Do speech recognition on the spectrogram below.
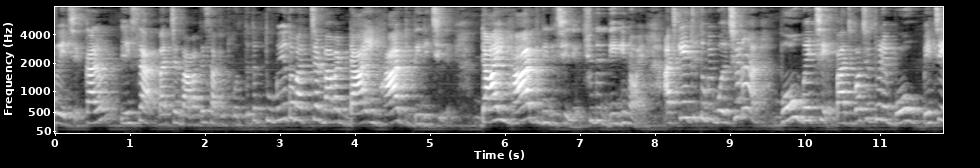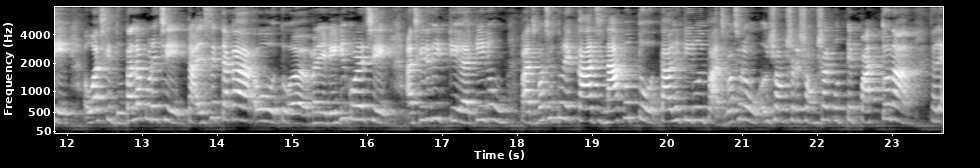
পেয়েছে, কারণ লিসা বাচ্চার বাবাকে সাপোর্ট করতো। তো তুমিও তো বাচ্চার বাবার ডাই হার্ট দিদি ছিলে। ডাই হার্ট দিদি ছিলে, শুধু দিদি নয়। আজকে এই যে তুমি বলছো না, বউ বেচে, পাঁচ বছর ধরে বউ বেচে, ও আজকে দোতলা করেছে, টাইলসের টাকা ও মানে রেডি করেছে, আজকে যদি টিনু পাঁচ বছর ধরে কাজ না করতো, তাহলে টিনু ওই পাঁচ বছরও ওই সংসারে সংসার করতে পারতো না। তাহলে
